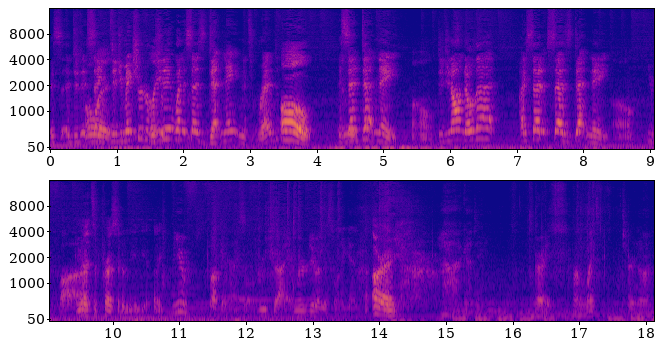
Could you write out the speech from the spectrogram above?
It's, uh, did it Oh, say? wait. Did you make sure to Was read it- it when it says detonate and it's red? Oh. It said detonate. Oh. Did you not know that? I said it says detonate. Oh. You fuck. You had to press it immediately. You fucking asshole. Retry it. We're doing this one again. All right. Ah, God dang. Alright, come on, lights turned on.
